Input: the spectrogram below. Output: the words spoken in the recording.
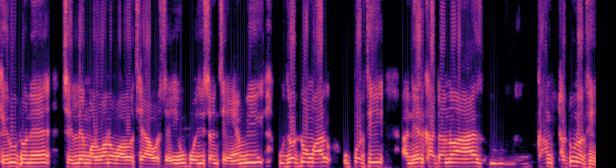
ખેડૂતોને છેલ્લે મળવાનો વાળો છે આ વર્ષે. એવું પોઝિશન છે. એમ બી કુદરતનો માર ઉપરથી આ નેરખાટાનો આ કામ થતું નથી.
